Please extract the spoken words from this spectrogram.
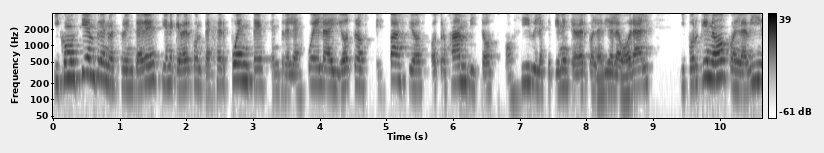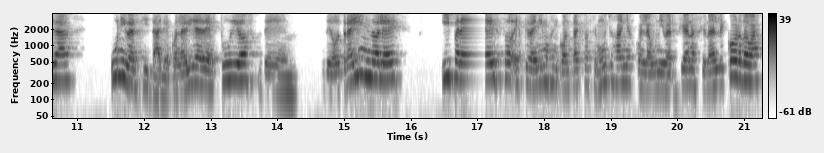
Y como siempre, nuestro interés tiene que ver con tejer puentes entre la escuela y otros espacios, otros ámbitos posibles que tienen que ver con la vida laboral y, ¿por qué no?, con la vida universitaria, con la vida de estudios de, otra índole. Y para eso es que venimos en contacto hace muchos años con la Universidad Nacional de Córdoba,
